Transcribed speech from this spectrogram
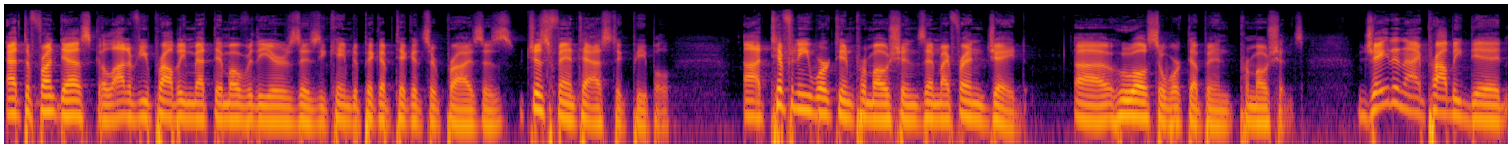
at the front desk. A lot of you probably met them over the years as you came to pick up tickets or prizes. Just fantastic people. Uh, Tiffany worked in promotions, and my friend Jade, uh, who also worked up in promotions. Jade and I probably did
